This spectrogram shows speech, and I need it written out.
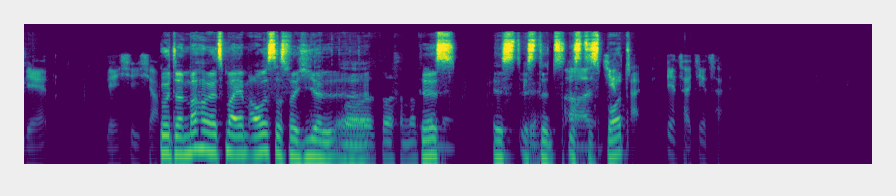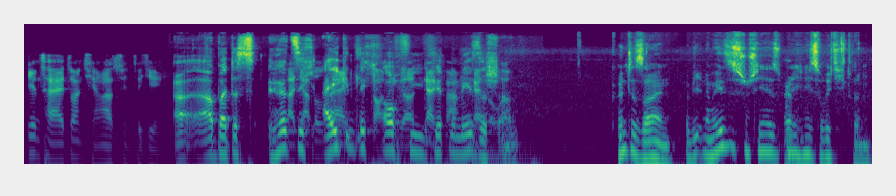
联联系一下。 Gut, dann machen wir jetzt mal eben aus, dass wir hier, äh, 做做什么品 das 类？ ist, ist, das, 呃 ist das 建 Spot. 材建材建材，建材赚钱啊，最近。 A- Aber das hört sich eigentlich auch wie vietnamesisch an. Könnte sein. Bei Vietnamesisch und Chinesisch bin ich nicht so richtig drin.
